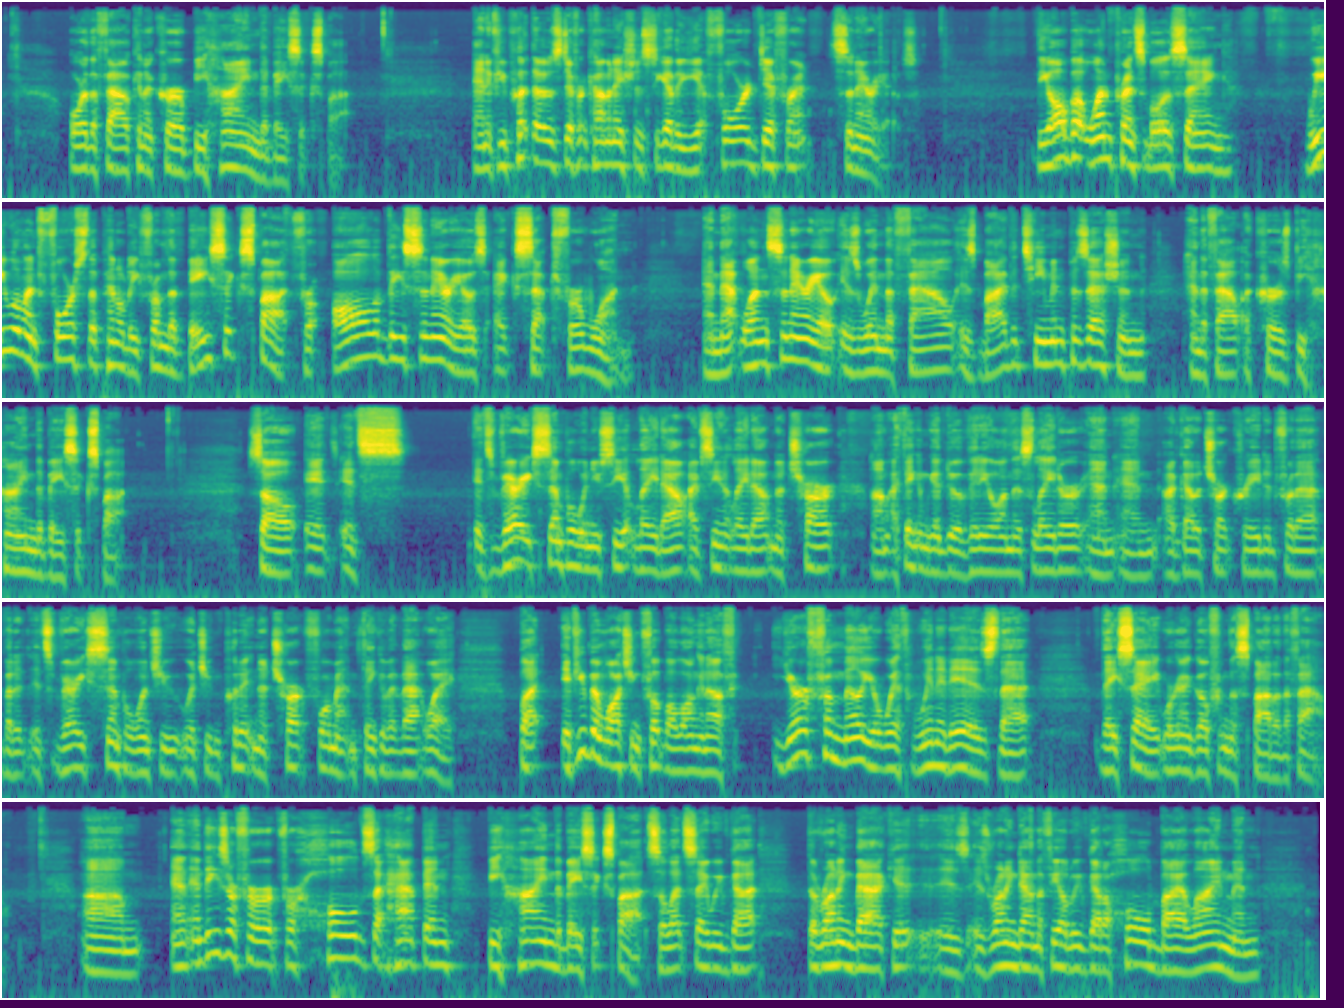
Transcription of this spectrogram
or the foul can occur behind the basic spot. And if you put those different combinations together, you get four different scenarios. The all but one principle is saying we will enforce the penalty from the basic spot for all of these scenarios except for one. And that one scenario is when the foul is by the team in possession and the foul occurs behind the basic spot. So it, it's it's very simple when you see it laid out. I've seen it laid out in a chart. Um, I think I'm going to do a video on this later, and and I've got a chart created for that. But it, it's very simple once you once you can put it in a chart format and think of it that way. But if you've been watching football long enough, you're familiar with when it is that they say we're going to go from the spot of the foul. Um, and, and these are for, for holds that happen behind the basic spot. So let's say we've got the running back is is running down the field. We've got a hold by a lineman,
